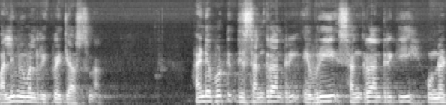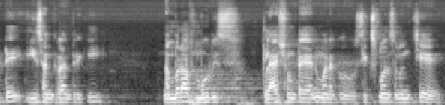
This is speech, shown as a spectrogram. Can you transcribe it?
మళ్ళీ మిమ్మల్ని రిక్వెస్ట్ చేస్తున్నాను. And about the Sankranti every సంక్రాంతికి ఉన్నట్టే ఈ సంక్రాంతికి నంబర్ ఆఫ్ మూవీస్ క్లాష్ ఉంటాయని మనకు సిక్స్ మంత్స్ నుంచే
